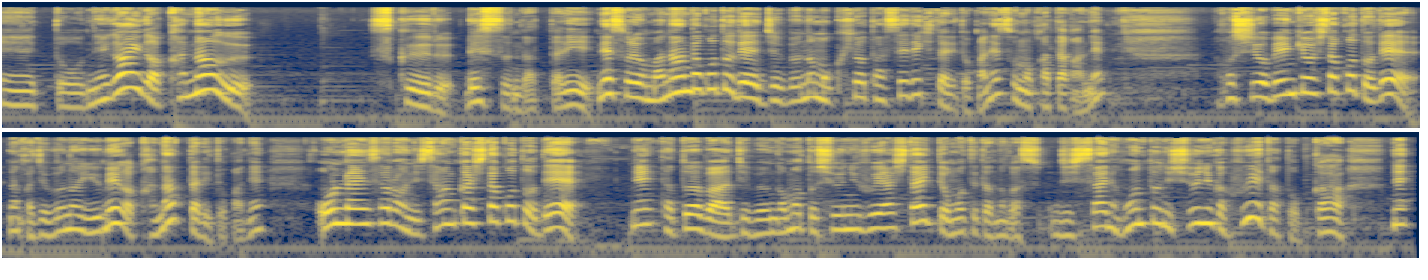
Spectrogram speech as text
えっと、願いが叶うスクールレッスンだったり、ね、それを学んだことで自分の目標達成できたりとかねその方がね星を勉強したことでなんか自分の夢が叶ったりとかねオンラインサロンに参加したことでね、例えば自分がもっと収入増やしたいって思ってたのが実際に本当に収入が増えたとか、ね、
